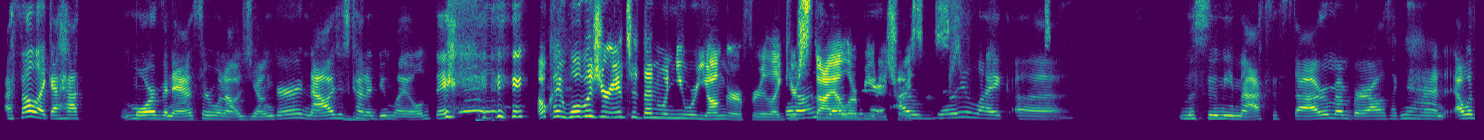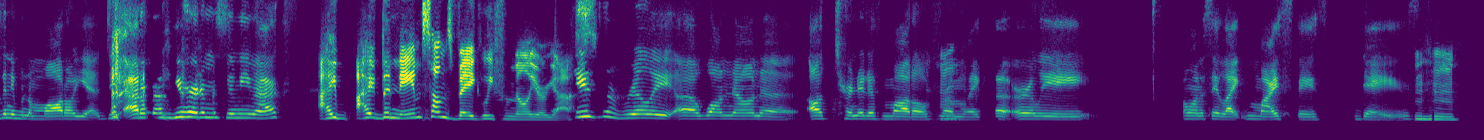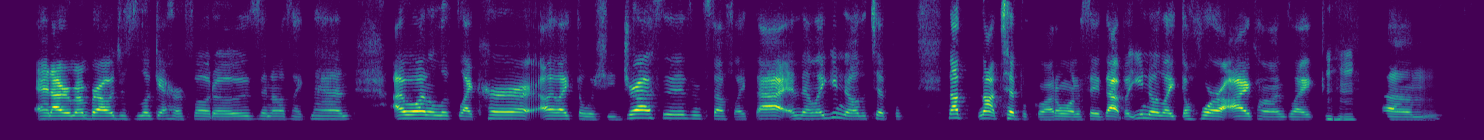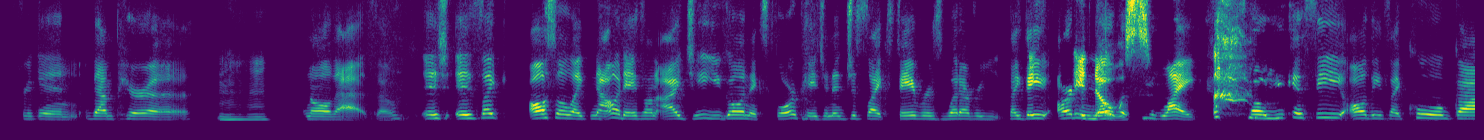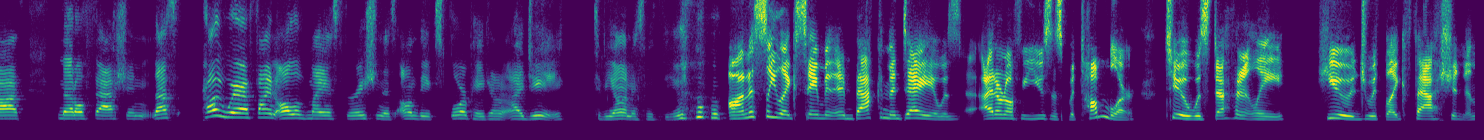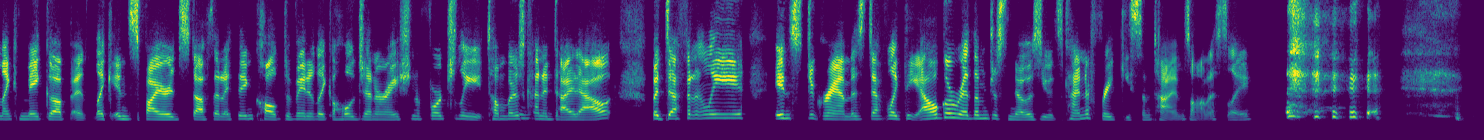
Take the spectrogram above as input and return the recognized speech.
i felt like i had more of an answer when I was younger. Now I just mm-hmm. kind of do my own thing. okay, what was your answer then when you were younger for like when your style younger, or beauty choices? I really like uh Masumi Max's style. I remember I was like, man, I wasn't even a model yet. I don't know if you heard of Masumi Max. I, I, the name sounds vaguely familiar. Yes, he's a really uh, well-known uh, alternative model mm-hmm. from like the early, I want to say like MySpace days. Mm-hmm. And I remember I would just look at her photos and I was like, man, I want to look like her. I like the way she dresses and stuff like that. And then like, you know, the typical not not typical, I don't want to say that, but you know, like the horror icons like mm-hmm. um freaking Vampira mm-hmm. and all that. So it's it's like also like nowadays on IG, you go on explore page and it just like favors whatever you like. They already It know what you like, so you can see all these like cool goth metal fashion. That's probably where I find all of my inspiration is on the explore page on IG. To be honest with you, honestly like same and back in the day it was i don't know if you use this but tumblr too was definitely huge with like fashion and like makeup and like inspired stuff that i think cultivated like a whole generation unfortunately tumblr's mm-hmm. kind of died out but definitely instagram is definitely like the algorithm just knows you it's kind of freaky sometimes honestly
